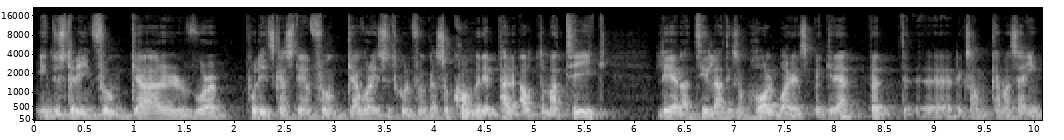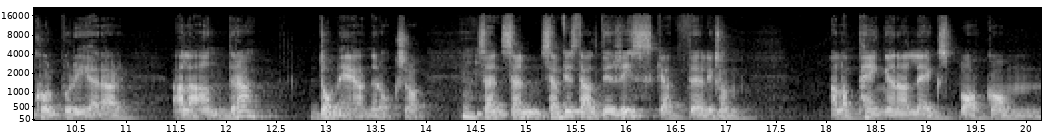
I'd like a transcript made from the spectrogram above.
industrin funkar, våra politiska system funkar, våra institutioner funkar så kommer det per automatik leda till att liksom, hållbarhetsbegreppet eh, liksom, kan man säga inkorporerar alla andra domäner också. Mm. Sen, sen, sen, finns det alltid en risk att eh, liksom, alla pengarna läggs bakom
